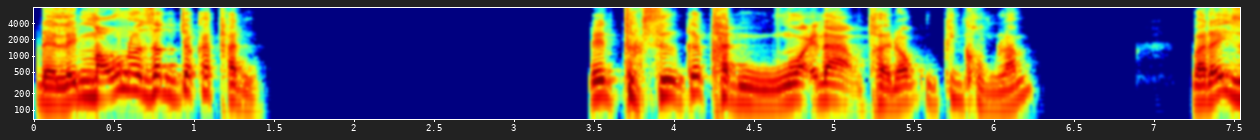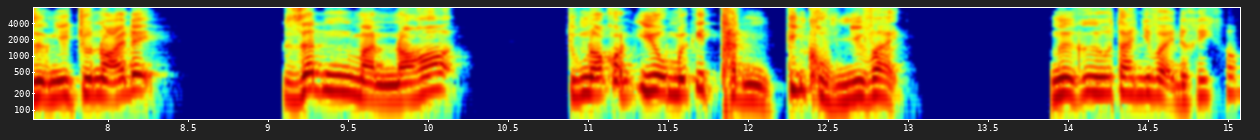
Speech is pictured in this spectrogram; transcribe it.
để lấy máu nó dâng cho các thần. Nên thực sự các thần ngoại đạo thời đó cũng kinh khủng lắm. Và đấy, dường như chú nói đấy, dân mà nó chúng nó còn yêu mấy cái thần kinh khủng như vậy người có yêu ta như vậy được hay không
